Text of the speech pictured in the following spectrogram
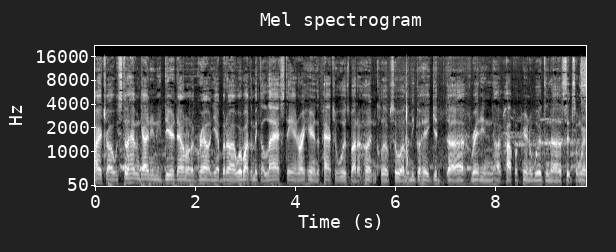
Alright y'all, we still haven't gotten any deer down on the ground yet, but uh, we're about to make a last stand right here in the patch of woods by the hunting club. So uh, let me go ahead and get uh, ready and hop up here in the woods and uh, sit somewhere.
